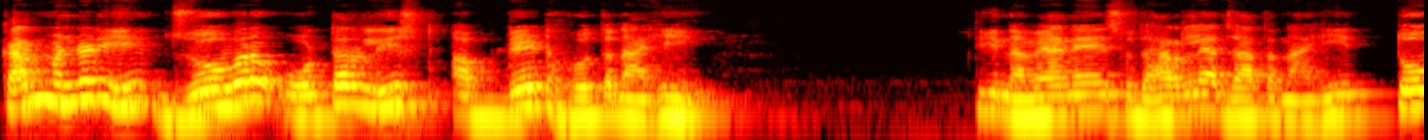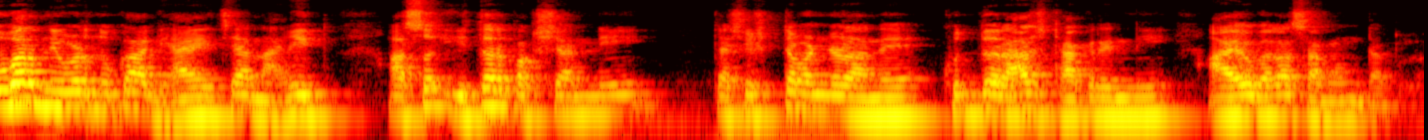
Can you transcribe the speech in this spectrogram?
कारण मंडळी जोवर वोटर लिस्ट अपडेट होत नाही ती नव्याने सुधारल्या जात नाही तोवर निवडणुका घ्यायच्या नाहीत असं इतर पक्षांनी त्या शिष्टमंडळाने खुद्द राज ठाकरेंनी आयोगाला सांगून टाकलं.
